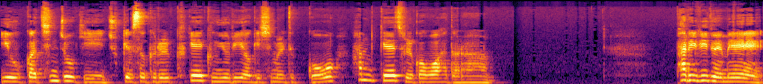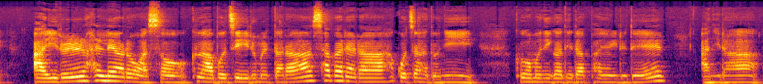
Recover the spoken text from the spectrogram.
이웃과 친족이 주께서 그를 크게 긍휼히 여기심을 듣고 함께 즐거워하더라. 8일이 되매 아이를 할례하러 와서 그 아버지의 이름을 따라 사가랴라 하고자 하더니 그 어머니가 대답하여 이르되 아니라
